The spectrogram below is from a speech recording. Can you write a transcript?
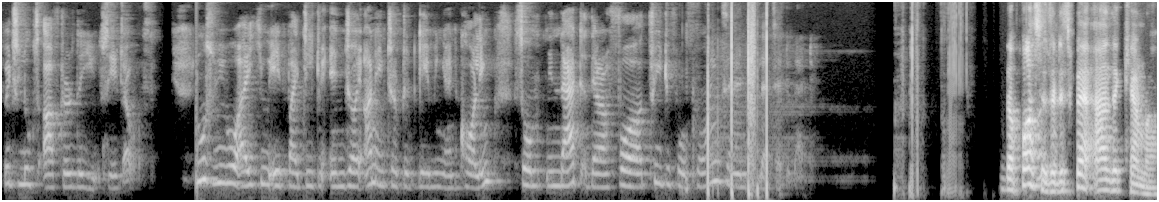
which looks after the usage hours. Use vivo iq85g to enjoy uninterrupted gaming and calling. So in that there are four three to four points and let's head to that. The first is the display and the camera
